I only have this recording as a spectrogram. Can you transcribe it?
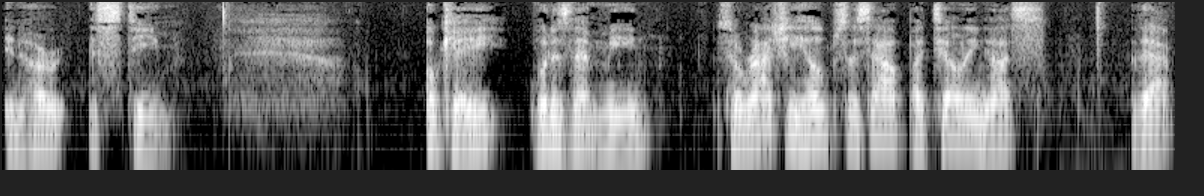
in her esteem. Okay, what does that mean? So Rashi helps us out by telling us that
